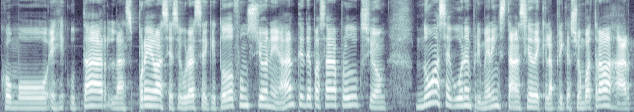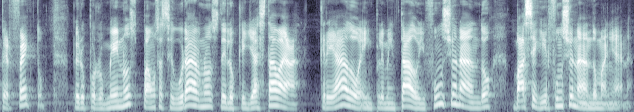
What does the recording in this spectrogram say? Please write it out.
como ejecutar las pruebas y asegurarse de que todo funcione antes de pasar a producción, no asegura en primera instancia de que la aplicación va a trabajar perfecto, pero por lo menos vamos a asegurarnos de lo que ya estaba creado e implementado y funcionando va a seguir funcionando mañana.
